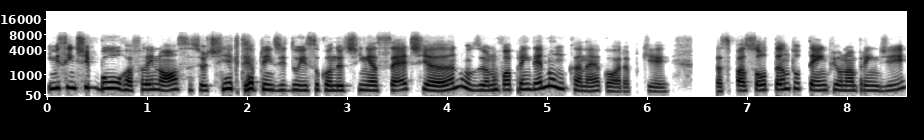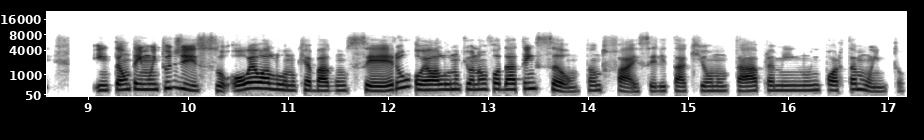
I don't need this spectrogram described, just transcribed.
e me senti burra. Falei, nossa, se eu tinha que ter aprendido isso quando eu tinha sete anos, eu não vou aprender nunca, né, agora, porque já se passou tanto tempo e eu não aprendi. Então tem muito disso. Ou é o aluno que é bagunceiro, ou é o aluno que eu não vou dar atenção. Tanto faz. Se ele tá aqui ou não tá, para mim não importa muito.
